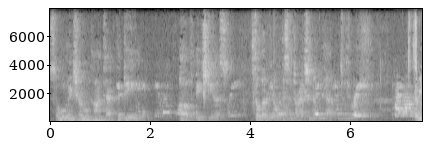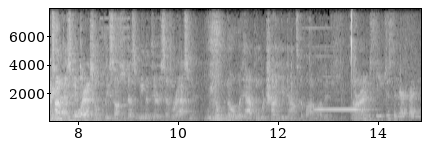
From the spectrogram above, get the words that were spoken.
So we'll make sure we'll contact the dean of HDS to let her know this interaction that we have between. Three. Every time there's an interaction with a police officer doesn't mean that there is a harassment. We don't know what happened. We're trying to get down to the bottom of it. All right? Steve, just to verify, you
